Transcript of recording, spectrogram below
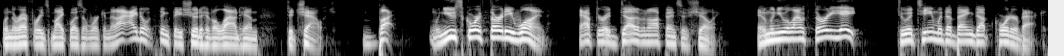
when the referee's mic wasn't working. That I, I don't think they should have allowed him to challenge, but when you score 31 after a dud of an offensive showing, and when you allow 38 to a team with a banged up quarterback,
